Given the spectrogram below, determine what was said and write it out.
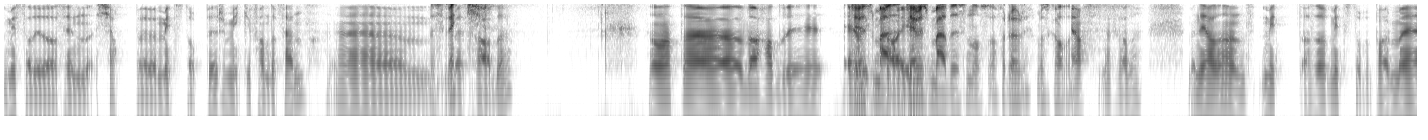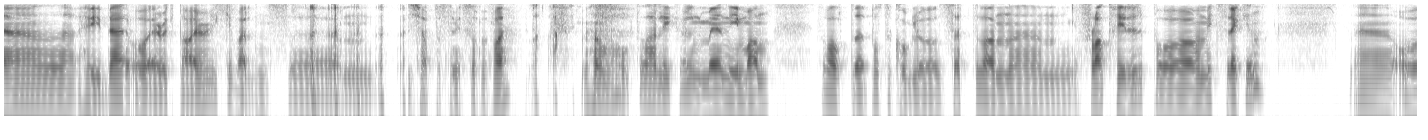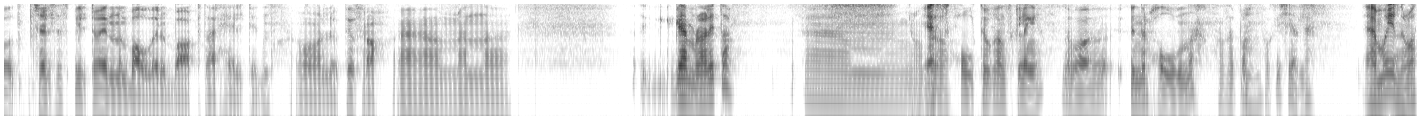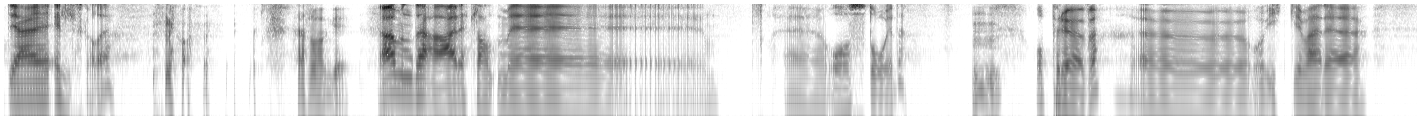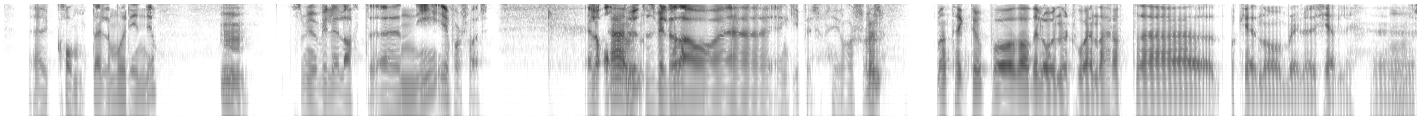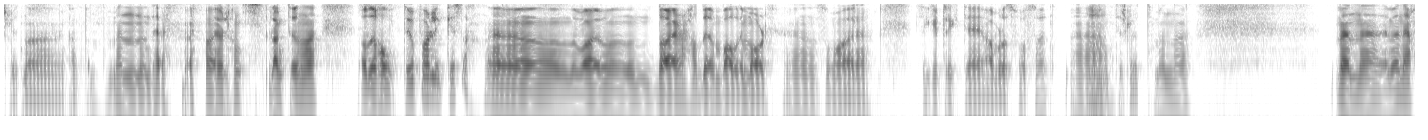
mista de da sin kjappe midtstopper, Mickey van de Fenn, eh, Med strekk. skade. Sånn at eh, da hadde de James, Mad James Madison også, for øvrig, med skade. ja, med skade. Men de hadde en midt, altså midtstopperpar med Høibjerg og Eric Dyer. Ikke verdens eh, kjappeste midtstopperpar. Men han valgte da likevel, med ni mann, så valgte Postekoglu å sette da en en flat firer på midtstreken. Eh, og Chelsea spilte jo inn baller bak der hele tiden, og løp jo fra. Eh, men uh, gambla litt, da. Eh, og Yes. det holdt jo ganske lenge. Det var underholdende å se på. Det var ikke kjedelig. Jeg må innrømme at jeg elska det. ja. det var gøy. Ja, men det er et eller annet med eh, å stå i det. Å prøve. eh, og ikke være eh, Conte eller Mourinho, Mm. som jo ville lagt eh, ni i forsvar. Eller åtte Ja, men- utespillere, da, og eh, keeper i forsvar. Men man tenkte jo på da det lå under 2-1 der, at eh, ok, nå blir det kjedelig eh, i slutten av kampen. Men det var jo langt, langt unna. Og det holdt jo på å lykkes, da. Eh, det var jo Dyer hadde jo en ball i mål eh, som var eh, sikkert riktig avblåst på offside eh, til slutt. Men, eh, men, eh, men ja.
